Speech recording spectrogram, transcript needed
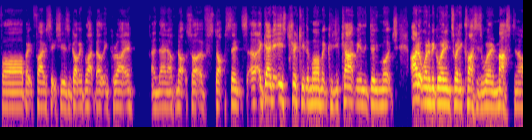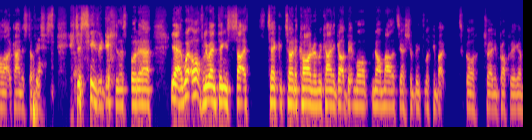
for about five or six years and got my black belt in karate. And then I've not sort of stopped since. Uh, again, it is tricky at the moment because you can't really do much. I don't want to be going into any classes wearing masks and all that kind of stuff. It just it just seems ridiculous. But uh, yeah, well, hopefully when things start to take a turn a corner and we kind of got a bit more normality, I should be looking back to go training properly again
